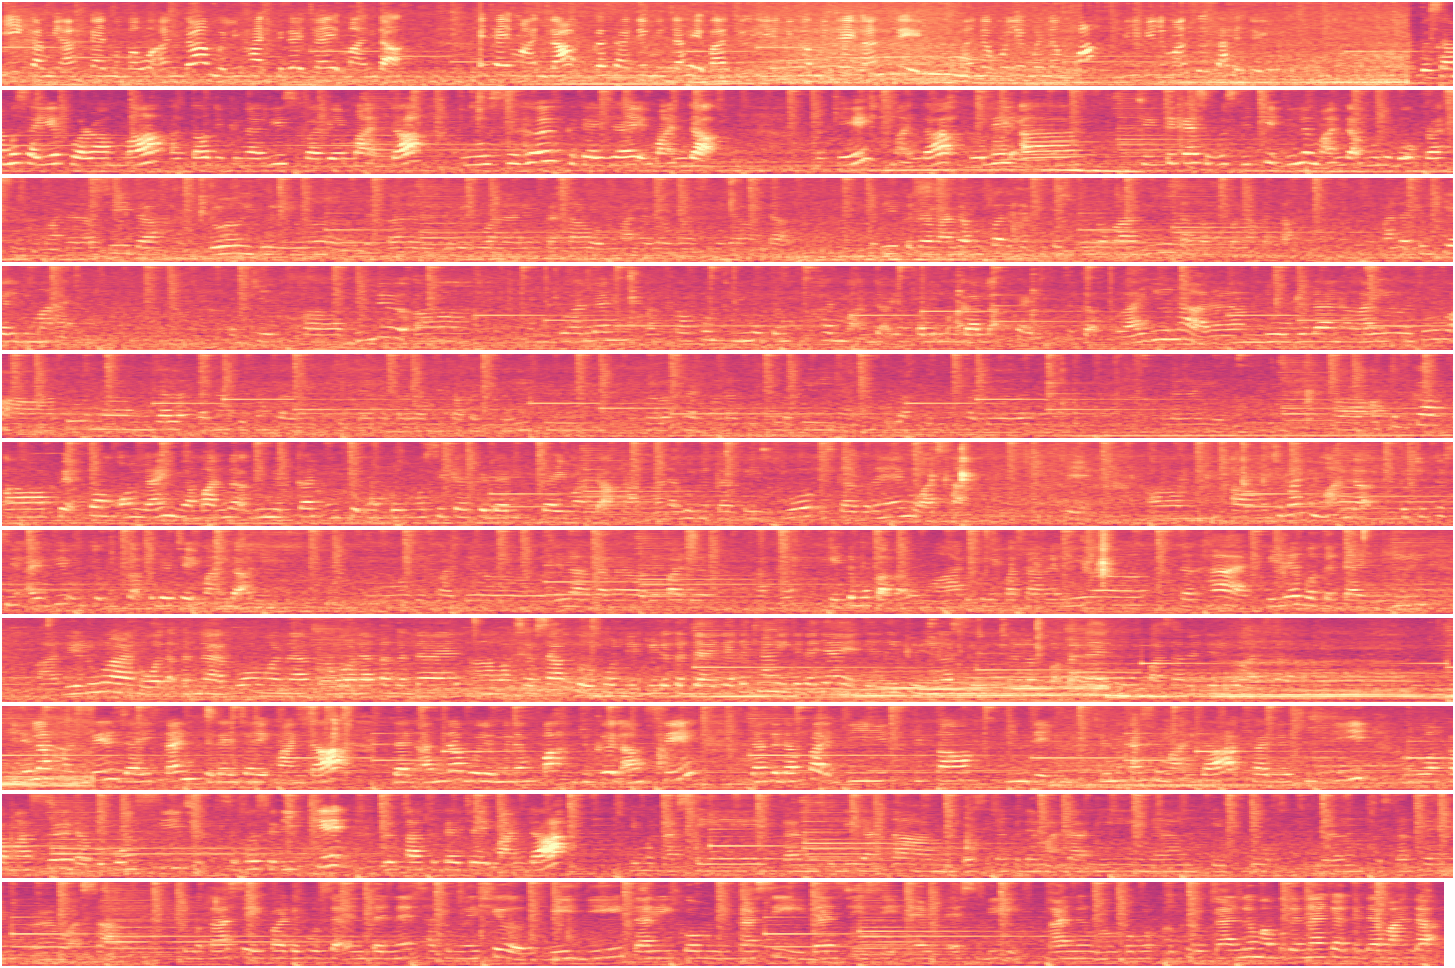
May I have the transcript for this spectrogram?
ini kami akan membawa anda melihat kedai jahit Mak Anda. Kedai jahit Mak Anda bukan sahaja menjahit baju, ia juga menjahit lansir. Anda boleh menempah bila-bila masa sahaja. Bersama saya Puan Rahma atau dikenali sebagai Mak Anda, pengusaha kedai jahit Mak. Okey, Mak Anda boleh uh, ceritakan sedikit bila Mak Anda mula beroperasi? Mana Rasi dah 2005 Dekat lebih kurang dari 4 tahun Mana Jadi kedai mandak buka dari pukul 10 pagi sampai pukul 6 petang Mandak cuti hari Jumaat Okey, uh, bila uh, penjualan ataupun terima tempahan Mak Anda yang paling menggalakkan? Dekat raya lah dalam 2 bulan raya tu ah, tu menggalakkan aku kan platform online yang Mak Anda gunakan untuk mempromosikan kedai-kedai Mak Anda? Ah, Mana gunakan Facebook, Instagram, WhatsApp Okey. Um, uh, macam mana Mak Anda tercetus ni idea untuk buka kedai jahit Mak ni? Oh, daripada yelah kalau daripada apa kita buka kat rumah dia punya pasaran dia terhad bila berkedai ni uh, dia luas orang tak kenal pun orang, dat- orang datang kedai uh, siapa-siapa pun dia, bila kedai dia akan cari kedai jahitan kedai jahit Mak Anda dan anda boleh menempah juga langsir yang terdapat di sekitar dinding. Terima kasih Mak Anda kerana sudi meluangkan masa dan berkongsi serba sedikit tentang kedai jahit Mak Anda. terima kasih kerana sudi datang kasih kepada Pusat Internet Satu Malaysia, BG Telekomunikasi dan CCMSB kerana memper, kerana memperkenalkan kedai Mak Dak.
